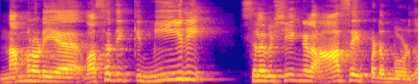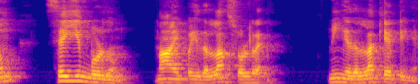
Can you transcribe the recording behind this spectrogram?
நம்மளுடைய வசதிக்கு மீறி சில விஷயங்களை ஆசைப்படும் பொழுதும் செய்யும் பொழுதும் நான் இப்போ இதெல்லாம் சொல்கிறேன் நீங்கள் இதெல்லாம் கேட்பீங்க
